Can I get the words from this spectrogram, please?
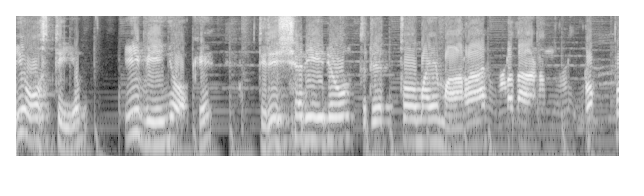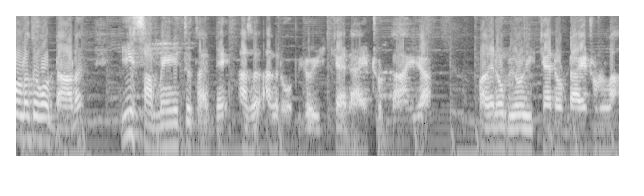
ഈ ഓസ്തിയും ഈ വീഞ്ഞുമൊക്കെ തിരുശരീരവും തിരുത്വവുമായി മാറാനുള്ളതാണെന്നുള്ള ഉറപ്പുള്ളത് കൊണ്ടാണ് ഈ സമയത്ത് തന്നെ അത് അങ്ങനെ ഉപയോഗിക്കാനായിട്ടുണ്ടായ അങ്ങനെ ഉപയോഗിക്കാനുണ്ടായിട്ടുള്ള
